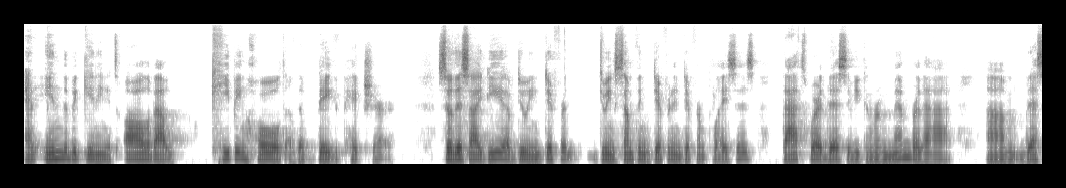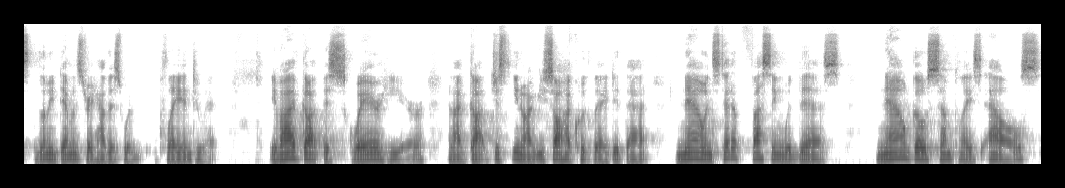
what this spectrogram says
And in the beginning, it's all about keeping hold of the big picture. So this idea of doing different, doing something different in different places, that's where this, if you can remember that, um, this, let me demonstrate how this would play into it. If I've got this square here and I've got just, you know, you saw how quickly I did that. Now, instead of fussing with this, now go someplace else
